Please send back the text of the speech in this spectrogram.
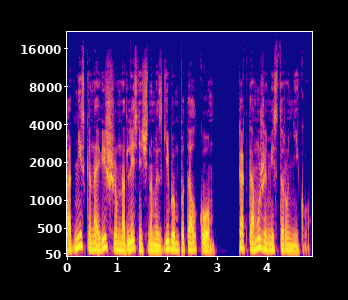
под низко нависшим над лестничным изгибом потолком, как тому же мистеру Нику.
